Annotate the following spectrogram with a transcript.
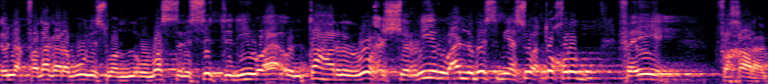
يقول لك فضجر بولس وبص للست دي وانتهر الروح الشرير وقال له باسم يسوع تخرج فإيه؟ فخرج.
